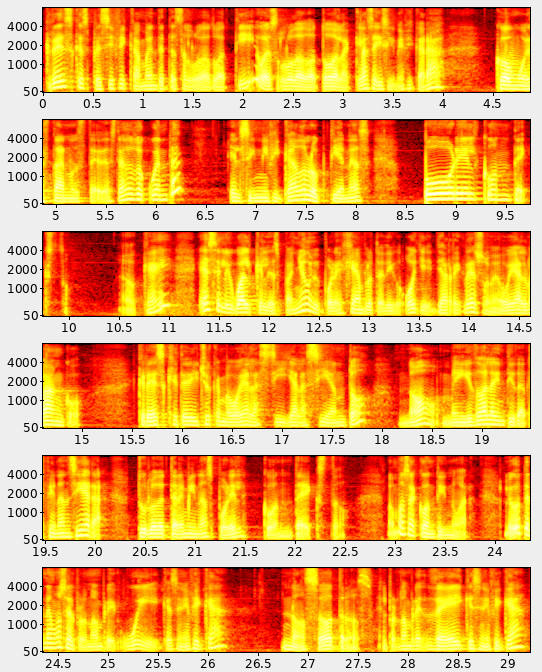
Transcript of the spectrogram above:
¿Crees que específicamente te he saludado a ti o he saludado a toda la clase y significará cómo están ustedes? ¿Te has dado cuenta? El significado lo obtienes por el contexto. ¿Ok? Es el igual que el español. Por ejemplo, te digo, oye, ya regreso, me voy al banco. ¿Crees que te he dicho que me voy a la silla, al asiento? No, me he ido a la entidad financiera. Tú lo determinas por el contexto. Vamos a continuar. Luego tenemos el pronombre we, que significa nosotros. El pronombre they, que significa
